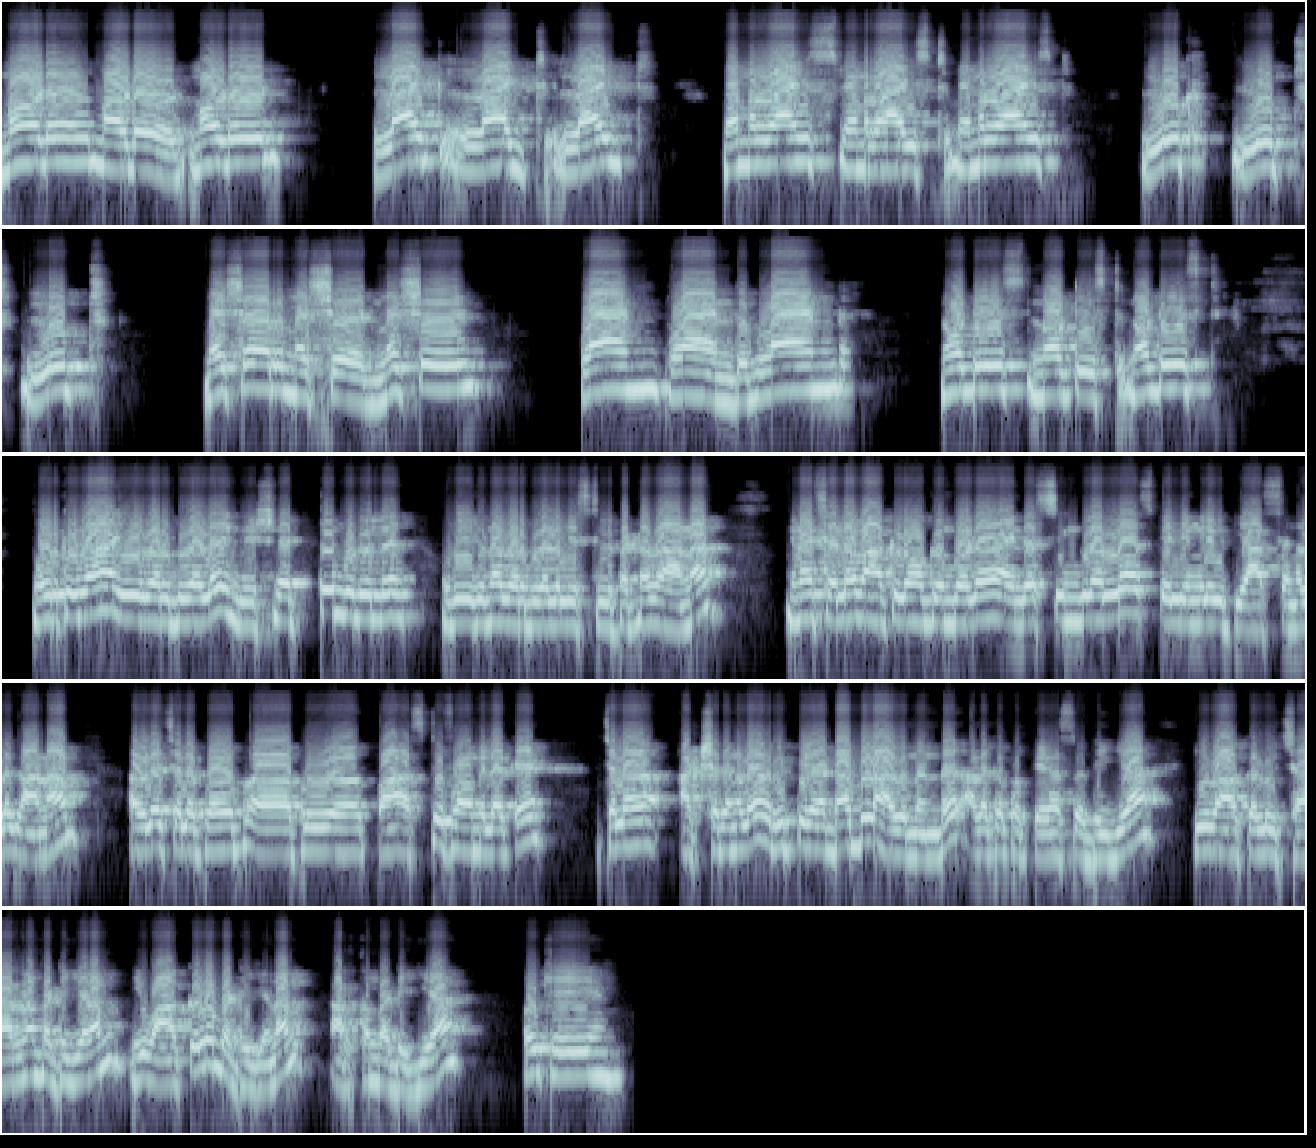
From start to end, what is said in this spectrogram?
murder, murdered, murdered, like, liked, liked, memorize, memorized, memorized, look, looked, looked, measure, measured, measured, plan, planned, planned, notice, noticed, noticed, ഓർക്കുക ഈ വെർബുകൾ ഇംഗ്ലീഷിൽ ഏറ്റവും കൂടുതൽ ഉപയോഗിക്കുന്ന വെർബുകളുടെ ലിസ്റ്റിൽപ്പെട്ടതാണ് ഇങ്ങനെ ചില വാക്കുകൾ നോക്കുമ്പോൾ അതിന്റെ സിംഗുലറിലെ സ്പെല്ലിങ്ങിൽ വ്യത്യാസങ്ങൾ കാണാം. അതുപോലെ ചിലപ്പോ ഫസ്റ്റ് ഫോമിലൊക്കെ ചില അക്ഷരങ്ങൾ ഡബിൾ ആകുന്നുണ്ട്. അതൊക്കെ പ്രത്യേകം ശ്രദ്ധിക്കുക. ഈ വാക്കുകൾ ഉച്ചാരണം പഠിക്കണം. ഈ വാക്കുകളും പഠിക്കണം. അർത്ഥം പഠിക്കുക. ഓക്കേ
